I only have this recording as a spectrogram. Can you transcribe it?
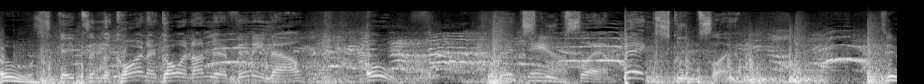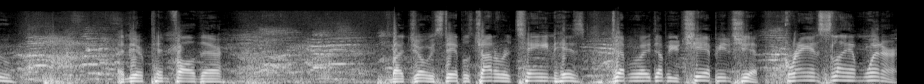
Ooh, Escapes in the corner, going under Vinny now. Oh. Big Damn. scoop slam. Big scoop slam. A near pinfall there by Joey Staples trying to retain his WAW championship. Grand Slam winner.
